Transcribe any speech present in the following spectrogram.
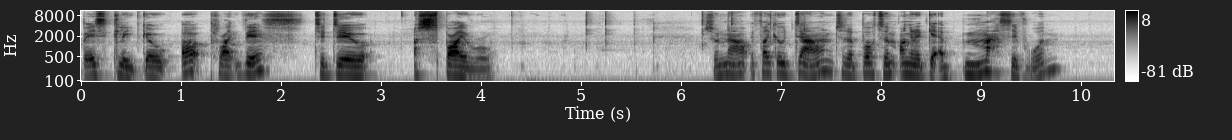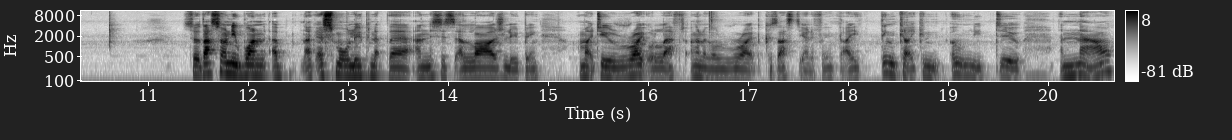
basically go up like this to do a spiral. So now if I go down to the bottom I'm going to get a massive one. So that's only one, a, like a small looping up there and this is a large looping. I might do right or left. I'm going to go right because that's the only thing I think I can only do. And now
